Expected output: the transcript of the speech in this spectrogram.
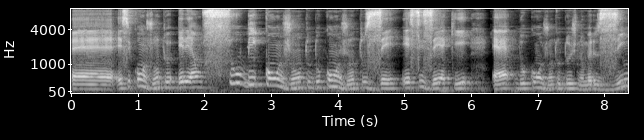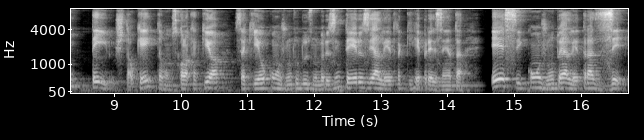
é, esse conjunto ele é um subconjunto do conjunto Z. Esse Z aqui é do conjunto dos números inteiros, tá ok? Então, vamos colocar aqui, ó, isso aqui é o conjunto dos números inteiros e a letra que representa esse conjunto é a letra Z.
